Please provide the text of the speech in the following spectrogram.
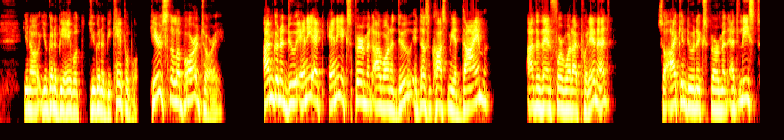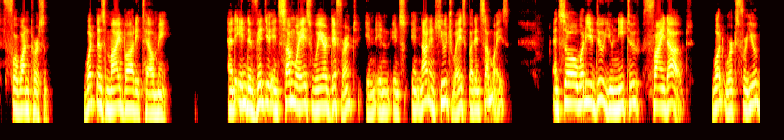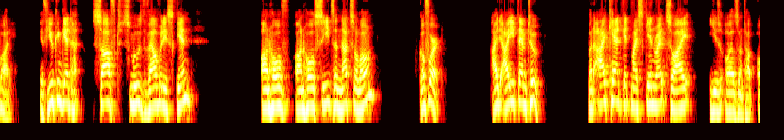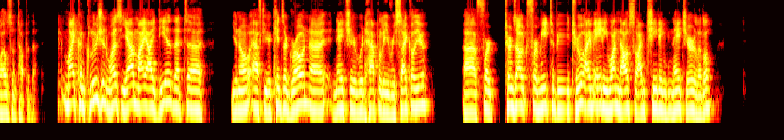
you know, you're going to be able, to, you're going to be capable. Here's the laboratory. I'm going to do any any experiment I want to do. It doesn't cost me a dime, other than for what I put in it. So I can do an experiment at least for one person. What does my body tell me? And individual, in some ways, we are different. In, in in in not in huge ways, but in some ways. And so, what do you do? You need to find out what works for your body. If you can get soft, smooth, velvety skin on whole on whole seeds and nuts alone, go for it. I, I eat them too, but I can't get my skin right, so I use oils on top oils on top of that. My conclusion was, yeah, my idea that uh, you know after your kids are grown, uh, nature would happily recycle you. Uh, for turns out for me to be true. I'm 81 now, so I'm cheating nature a little.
